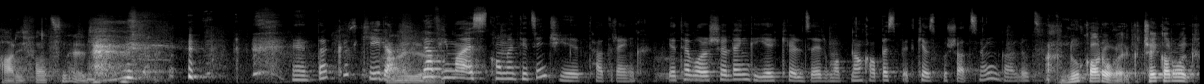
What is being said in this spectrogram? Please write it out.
հարիֆացնել։ Դա քրքիր է։ Լավ, հիմա այս կոմենտից ինչ ենթադրենք։ Եթե որոշել ենք երկել ձեր մոտ, նախապես պետք է զգուշացնենք գալուց։ Նու կարող եք, չէ կարող եք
